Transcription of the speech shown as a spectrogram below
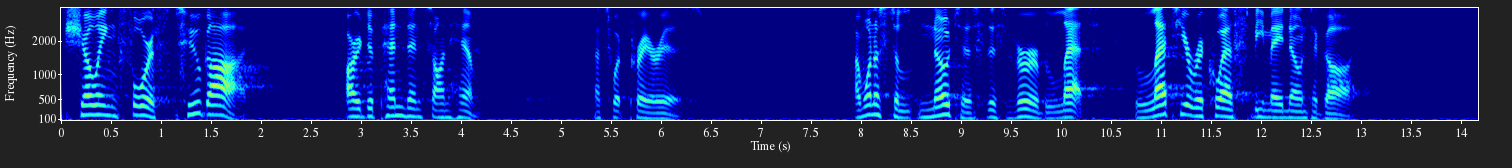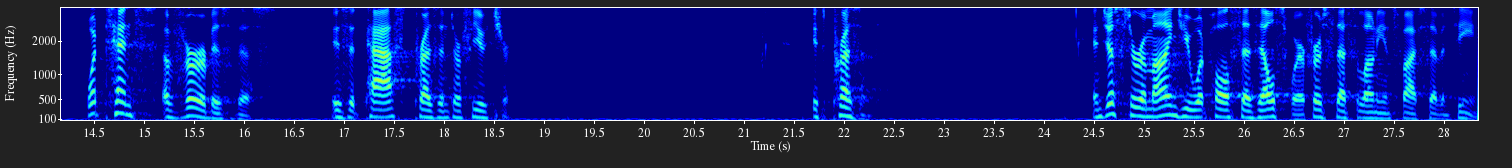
Showing forth to God our dependence on Him. That's what prayer is. I want us to notice this verb, let. Let your requests be made known to God. What tense of verb is this? Is it past, present, or future? It's present. And just to remind you what Paul says elsewhere, 1 Thessalonians 5:17.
